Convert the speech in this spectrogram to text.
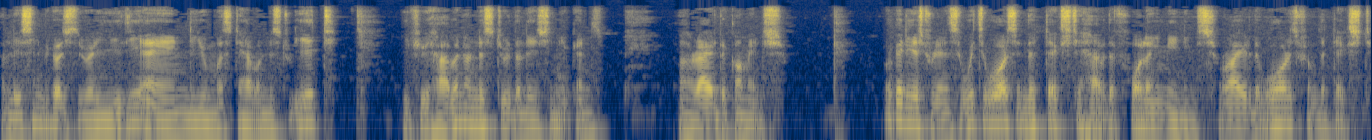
lesson because it's very easy and you must have understood it. If you haven't understood the lesson you can write the comments okay dear students which words in the text have the following meanings write the words from the text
